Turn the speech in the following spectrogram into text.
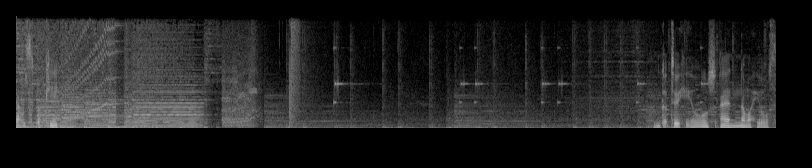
That was lucky. Got two heals and no more heals.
